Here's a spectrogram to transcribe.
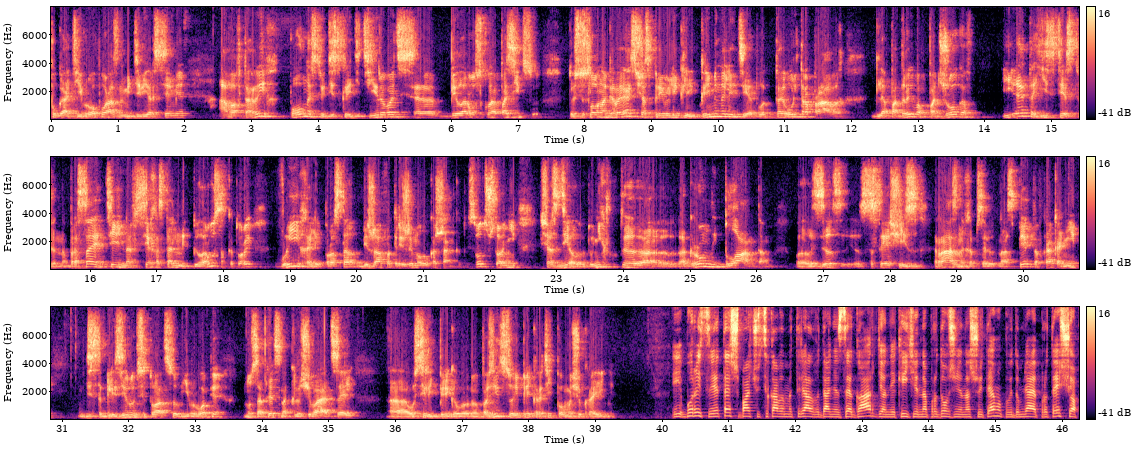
пугать Европу разными диверсиями, а во-вторых, полностью дискредитировать э, белорусскую оппозицию. То есть, условно говоря, сейчас привлекли криминалитет, вот э, ультраправых для подрывов, поджогов. И это, естественно, бросает тень на всех остальных белорусов, которые выехали, просто бежав от режима Лукашенко. То есть вот что они сейчас делают. У них э, огромный план там, э, состоящий из разных абсолютно аспектов, как они дестабилизируют ситуацию в Европе. Ну, соответственно, ключевая цель э, усилить переговорную позицию и прекратить помощь Украине. І Борисе, я теж бачу цікавий матеріал видання The Guardian, який на продовження нашої теми повідомляє про те, що.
